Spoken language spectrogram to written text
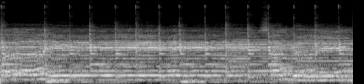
ਕਰੇ ਸਗਲੇ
